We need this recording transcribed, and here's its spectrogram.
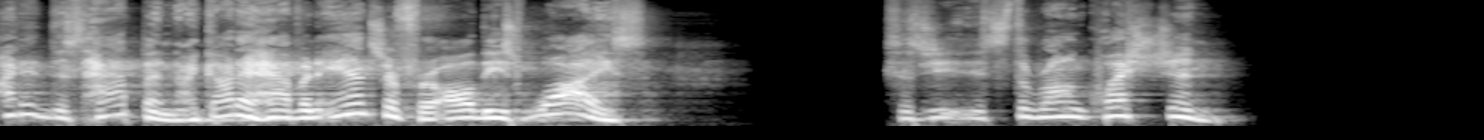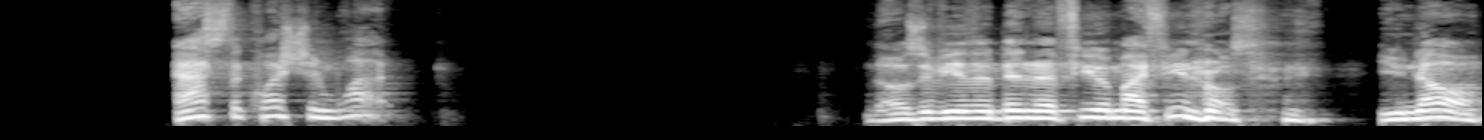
Why did this happen? I got to have an answer for all these whys. He says, it's the wrong question. Ask the question, what? Those of you that have been at a few of my funerals, you know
